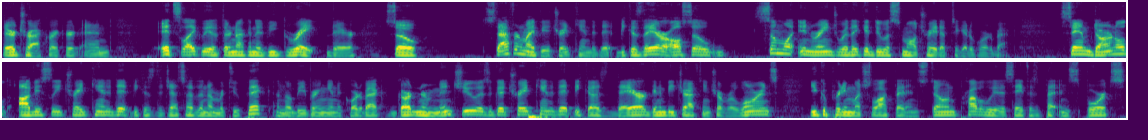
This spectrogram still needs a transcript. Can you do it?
their track record, and it's likely that they're not going to be great there. So, Stafford might be a trade candidate because they are also somewhat in range where they could do a small trade up to get a quarterback. Sam Darnold, obviously trade candidate because the Jets have the number two pick and they'll be bringing in a quarterback. Gardner Minshew is a good trade candidate because they are going to be drafting Trevor Lawrence. You could pretty much lock that in stone. Probably the safest bet in sports.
